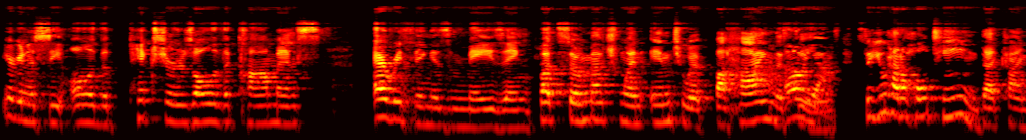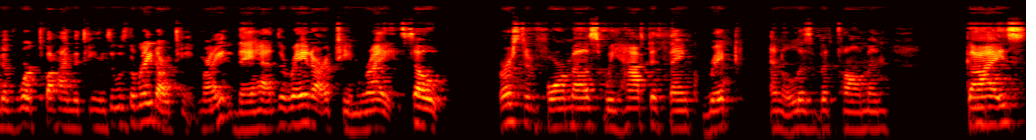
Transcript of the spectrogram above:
you're going to see all of the pictures, all of the comments. Everything is amazing. But so much went into it behind the Oh, scenes. yeah. So you had a whole team that kind of worked behind the scenes. It was the radar team, right? They had the radar team, right? So, first and foremost, we have to thank Rick and Elizabeth Tallman. Guys,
